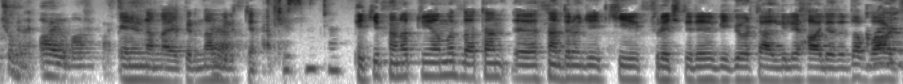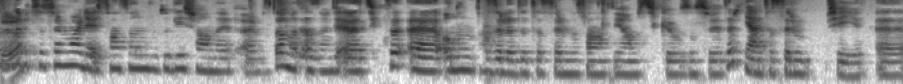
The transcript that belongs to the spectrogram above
çok önemli, ayrılmaz bir parça. En önemli ayaklarından Evet. birisi. Kesinlikle. Peki sanat dünyamız zaten e, senden önceki süreçte de bir görsel dili halihazırda Hala vardı. hazırda bir tasarım var ya Esans Hanım burada değil şu anda aramızda ama az önce evet çıktı. Ee, onun hazırladığı tasarımla sanat dünyamız çıkıyor uzun süredir. Yani tasarım şeyi. e,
